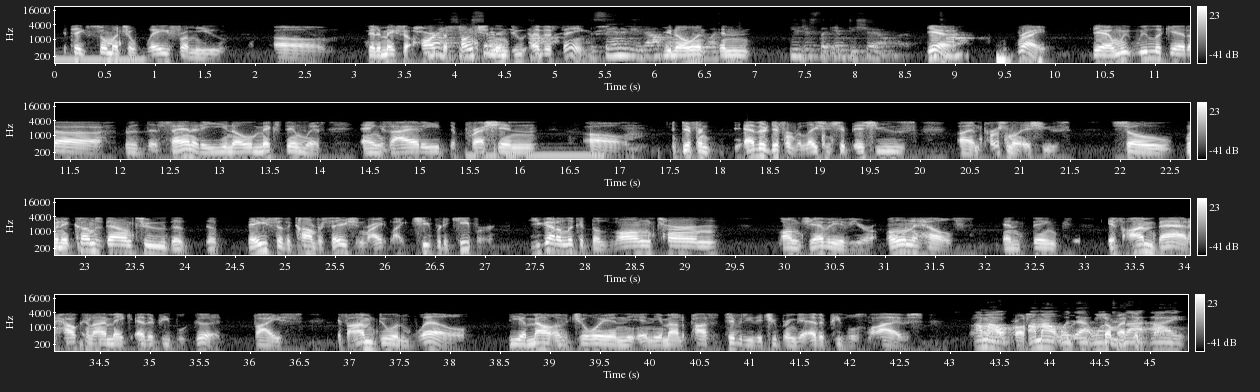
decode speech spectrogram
it takes so much away from you um, that it makes it hard Right, to function and do other things. The sanity's out. You know, and, like, and you're just an empty shell. yeah, right. Yeah, and we we look at uh the, sanity, you know, mixed in with anxiety, depression, um, different other different relationship issues uh, and personal issues. So when it comes down to the the base of the conversation, right, like cheaper to keeper, you got to look at the long term longevity of your own health and think, if I'm bad, how can I make other people good? Vice, if I'm doing well, the amount of joy and the, and the amount of positivity that you bring to other people's lives. I'm uh, out. I'm the out with that one Something I think. I,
